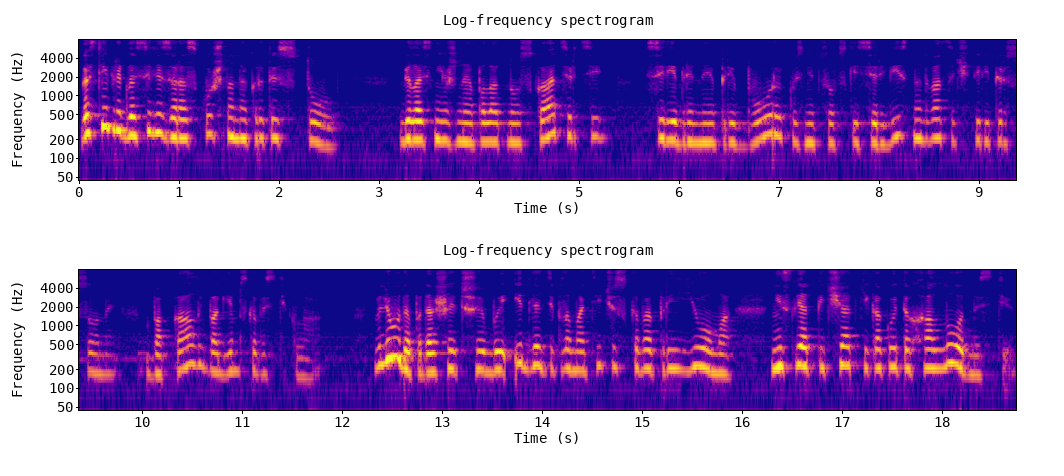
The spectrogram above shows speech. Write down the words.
Гостей пригласили за роскошно накрытый стол, белоснежное полотно скатерти, серебряные приборы, кузнецовский сервиз на 24 персоны, бокалы богемского стекла. Блюда, подошедшие бы и для дипломатического приема, несли отпечатки какой-то холодности.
